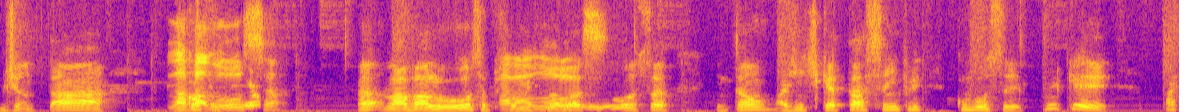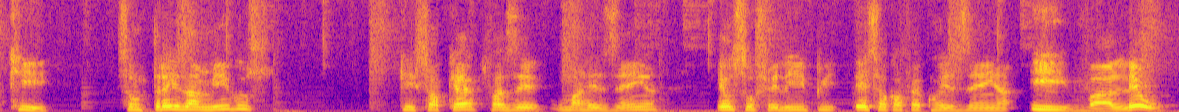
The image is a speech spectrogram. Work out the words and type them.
jantar. Lava louça. É, lava louça, principalmente lava louça. louça. Então a gente quer estar tá sempre com você. Porque aqui são três amigos que só quer fazer uma resenha. Eu sou Felipe, esse é o Café com Resenha e valeu!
